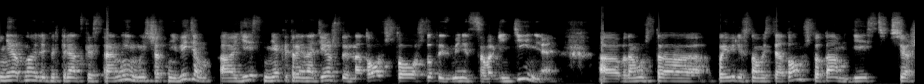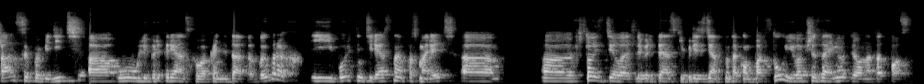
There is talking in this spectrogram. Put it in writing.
ни одной либертарианской страны мы сейчас не видим. Есть некоторые надежды на то, что что-то изменится в Аргентине, потому что появились новости о том, что там есть все шансы победить у либертарианского кандидата в выборах, и будет интересно посмотреть, что сделает либертарианский президент на таком посту и вообще займет ли он этот пост.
